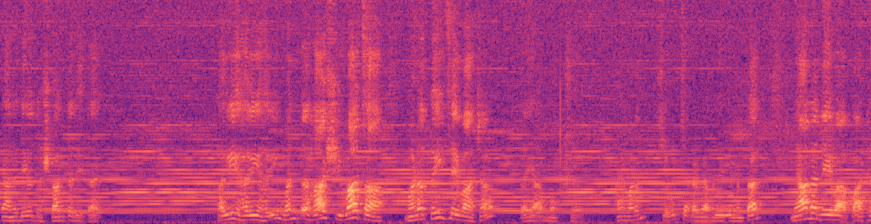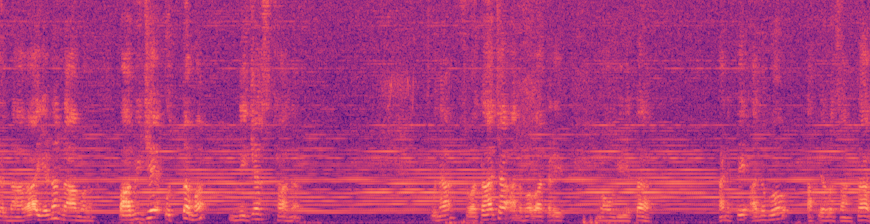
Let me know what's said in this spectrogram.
ज्ञानदेव दृष्टांत देत आहे हरी हरी हरी मंत्र हा शिवाचा म्हणतही जेवाचा तया मोक्ष. आणि म्हणून शेवटच्या डब्यामध्ये ते म्हणतात ज्ञानदेवा पाठ नारायण नाम पाविजे उत्तम निजस्थान. पुन्हा स्वतःच्या अनुभवाकडे माऊली येतात आणि ते अनुभव आपल्याला सांगतात.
